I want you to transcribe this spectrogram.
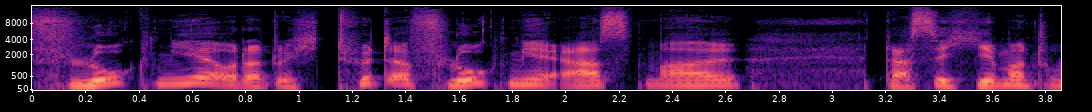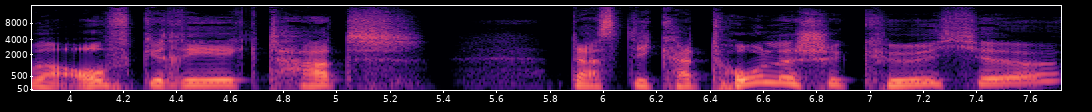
flog mir oder durch Twitter flog mir erstmal dass sich jemand darüber aufgeregt hat, dass die katholische Kirche,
